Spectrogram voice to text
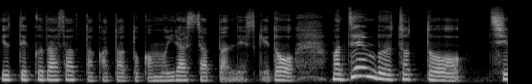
言ってくださった方とかもいらっしゃったんですけど、まあ、全部ちょっと違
